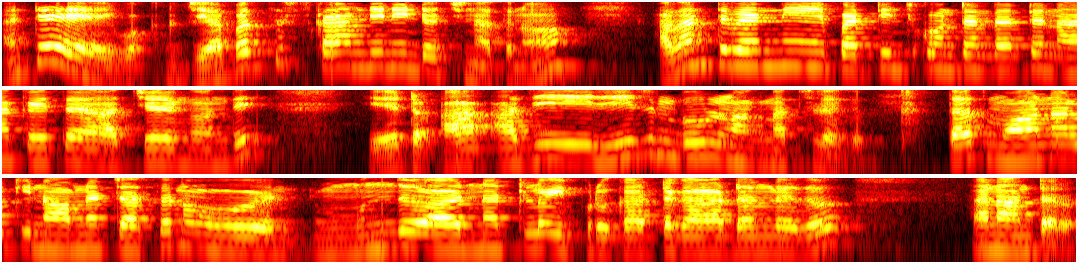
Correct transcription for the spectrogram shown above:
అంటే ఒక జబర్దస్త్ కామెడీ నుండి వచ్చిన అతను. అలాంటివన్నీ పట్టించుకుంటాడంటే నాకైతే ఆశ్చర్యంగా ఉంది. ఏటో అది రీజనబుల్ నాకు నచ్చలేదు. తర్వాత మోనాల్కి నామినేట్ చేస్తే నువ్వు ముందు ఆడినట్లు ఇప్పుడు కరెక్ట్గా ఆడడం లేదు అని అంటారు.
